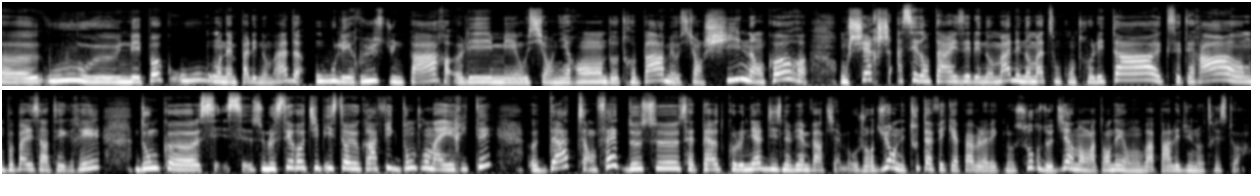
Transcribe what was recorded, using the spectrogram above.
euh, ou euh, une époque où on n'aime pas les nomades, où les Russes d'une part, les mais aussi en Iran d'autre part, mais aussi en Chine encore, on cherche à sédentariser les nomades. Les nomades sont contre l'État, etc. On peut pas les intégrer. Donc euh, le stéréotype historiographique dont on a hérité euh, date en fait de ce, cette période coloniale 19e, 20e. Aujourd'hui, on est tout à fait capable avec nos sources de dire non, attendez, on va parler d'une autre histoire.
